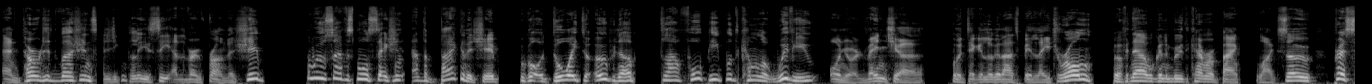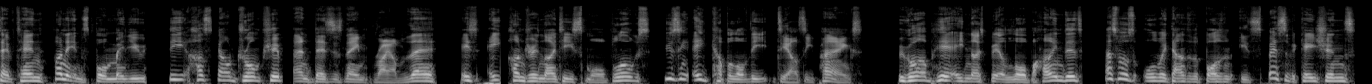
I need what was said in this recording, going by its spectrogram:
and turreted versions, as you can clearly see at the very front of the ship, and we also have a small section at the back of the ship. We've got a doorway to open up to allow four people to come along with you on your adventure. We'll take a look at that a bit later on, but for now we're going to move the camera back like so, press F10, find it in the spawn menu, the Huskarl dropship, and there's its name right up there, is 890 small blocks using a couple of the DLC packs. We've got up here a nice bit of lore behind it, as well as all the way down to the bottom its specifications.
